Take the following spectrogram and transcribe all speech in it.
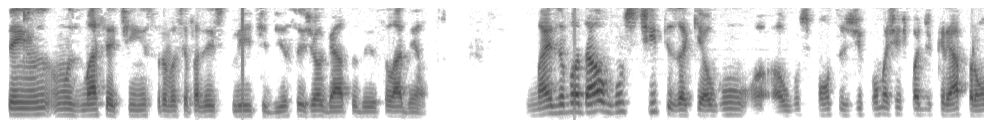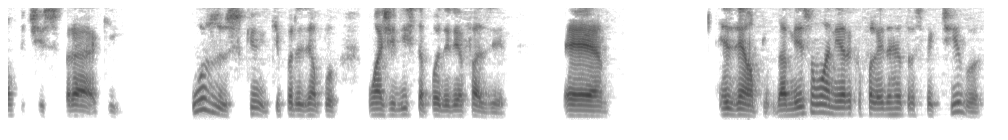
tem uns macetinhos para você fazer split disso e jogar tudo isso lá dentro. Mas eu vou dar alguns tips aqui, algum, alguns pontos de como a gente pode criar prompts para que usos que, que, por exemplo, um agilista poderia fazer. É, exemplo, da mesma maneira que eu falei da retrospectiva,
